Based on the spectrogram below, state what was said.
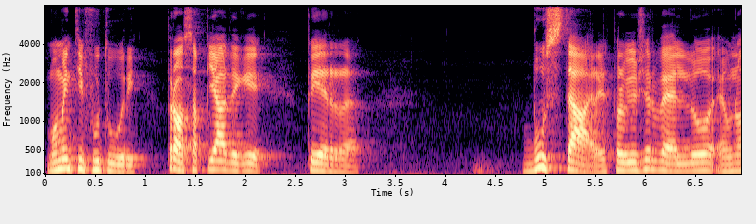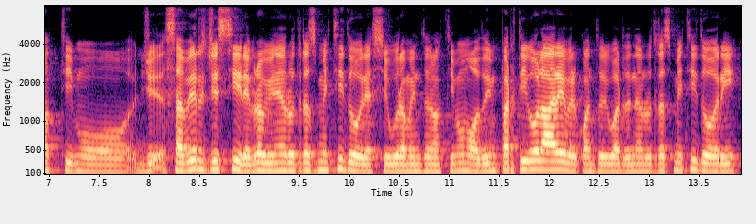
momenti futuri. Però sappiate che per boostare il proprio cervello è un ottimo ge- saper gestire i propri neurotrasmettitori è sicuramente un ottimo modo in particolare per quanto riguarda i neurotrasmettitori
